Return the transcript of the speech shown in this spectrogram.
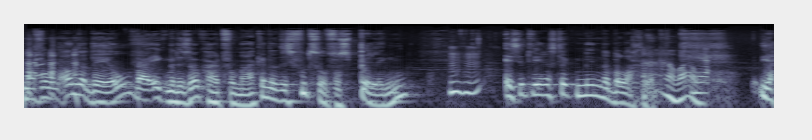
maar voor een ander deel, waar ik me dus ook hard voor maak... en dat is voedselverspilling... is het weer een stuk minder belachelijk. Ah, wauw. Ja. Ja,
